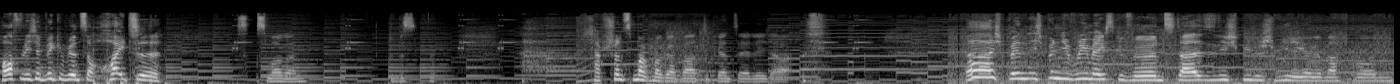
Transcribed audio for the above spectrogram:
Hoffentlich entwickeln wir uns heute. Smogon. Du bist... Ich habe schon Smogmog erwartet, ganz ehrlich, aber... ah, ich bin, ich bin die Remakes gewöhnt. Da sind die Spiele schwieriger gemacht worden.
